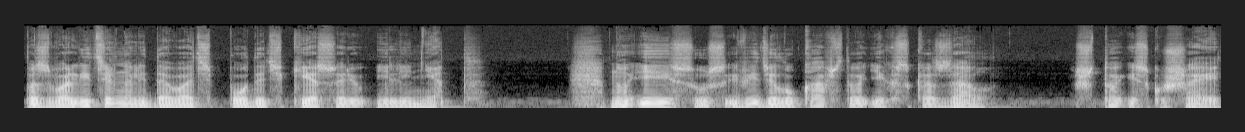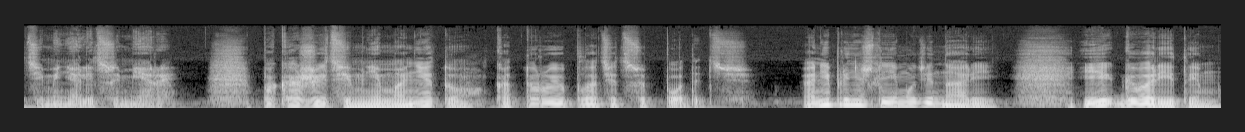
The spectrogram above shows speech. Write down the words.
позволительно ли давать подать кесарю или нет?» Но Иисус, видя лукавство их, сказал, «Что искушаете меня, лицемеры?» «Покажите мне монету, которую платится подать». Они принесли ему динарий и говорит им,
